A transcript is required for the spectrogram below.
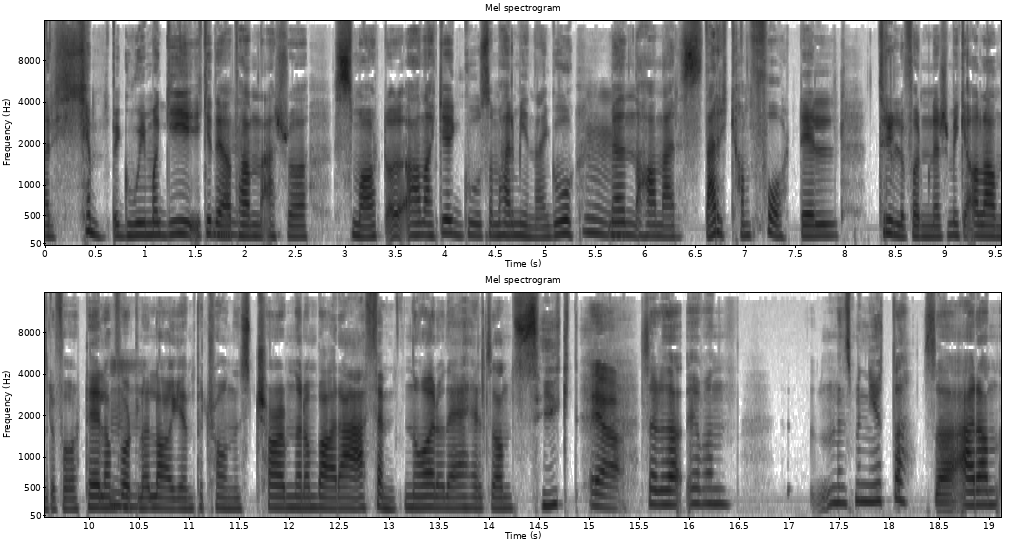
er kjempegod i magi. Ikke det at Mm. han er så smart, han er ikke god som Hermine er god, Mm. men han er sterk. Han får til trylleformler som ikke alle andre får til. Han får Mm. til å lage en Patronus charm når han bare er 15 år, og det er helt sånn sykt. Ja. Så er det sånn, ja, men mens med Newt, da, så er han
